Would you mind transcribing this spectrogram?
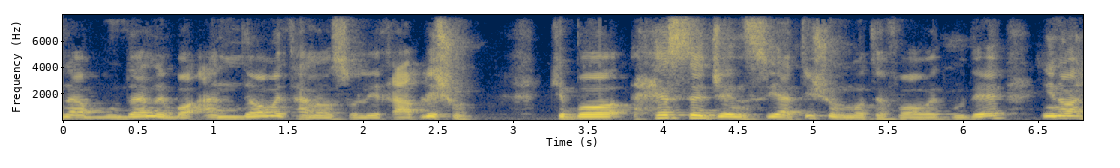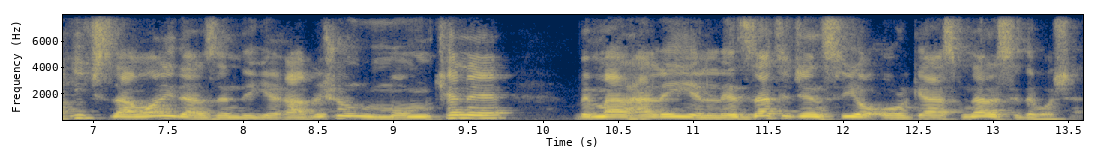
نبودن با اندام تناسلی قبلشون که با حس جنسیتیشون متفاوت بوده اینا هیچ زمانی در زندگی قبلشون ممکنه به مرحله لذت جنسی یا ارگاسم نرسیده باشن.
